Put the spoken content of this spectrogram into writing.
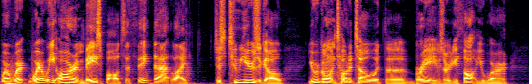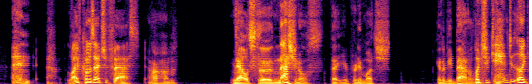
where where where we are in baseball to think that like just two years ago you were going toe to toe with the Braves or you thought you were, and life comes at you fast. Um, Now it's the Nationals that you're pretty much going to be battling. But you can't do like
